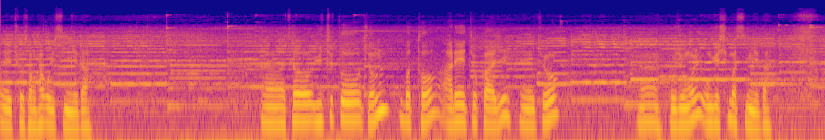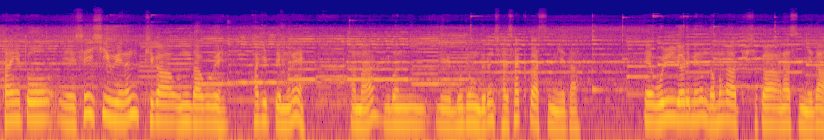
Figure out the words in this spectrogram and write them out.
예, 조성하고 있습니다. 아, 저 위쪽도 좀부터 아래쪽까지 예, 쭉 아, 모종을 옮겨 심었습니다. 다행히 또 예, 3시 이후에는 비가 온다고 해- 하기 때문에 아마 이번 예, 모종들은 잘 살 것 같습니다. 예, 올 여름에는 안 왔습니다.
